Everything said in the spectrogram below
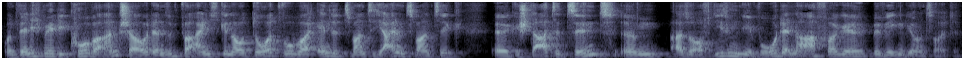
Und wenn ich mir die Kurve anschaue, dann sind wir eigentlich genau dort, wo wir Ende 2021 äh, gestartet sind. Ähm, also auf diesem Niveau der Nachfrage bewegen wir uns heute.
